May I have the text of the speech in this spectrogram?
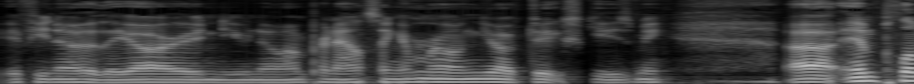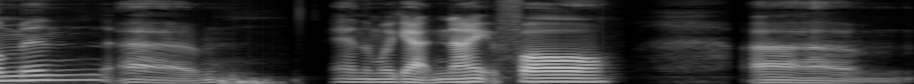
if you know who they are and you know i'm pronouncing them wrong you have to excuse me uh implement um and then we got nightfall um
